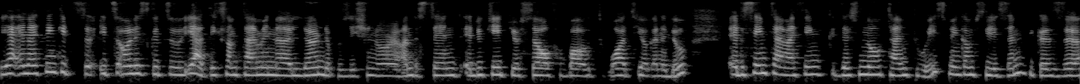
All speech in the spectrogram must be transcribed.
yeah and i think it's it's always good to yeah take some time and uh, learn the position or understand educate yourself about what you're going to do. At the same time i think there's no time to waste when it comes to esn because uh,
